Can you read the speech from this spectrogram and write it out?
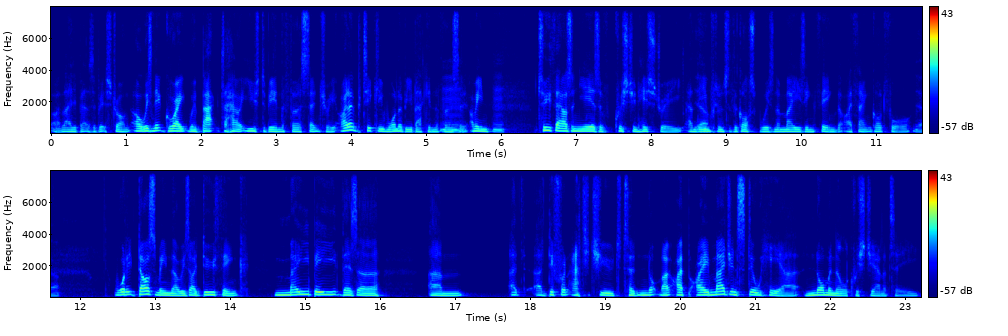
Oh, maybe that's a bit strong. Oh, isn't it great? We're back to how it used to be in the first century. I don't particularly want to be back in the first century. I mean, 2,000 years of Christian history and the influence of the gospel is an amazing thing that I thank God for. Yeah. What it does mean, though, is I do think maybe there's a um, a, a different attitude to not. I, I imagine still here nominal Christianity,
